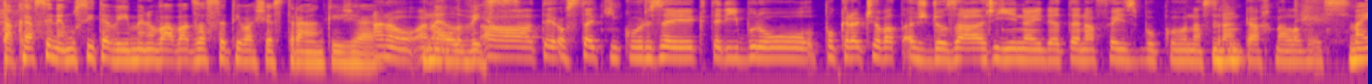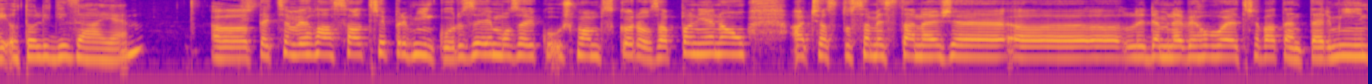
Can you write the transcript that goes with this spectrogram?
Tak asi nemusíte vyjmenovávat zase ty vaše stránky, že? Ano, ano. Melvis. A ty ostatní kurzy, které budou pokračovat až do září, najdete na Facebooku, na stránkách mm-hmm. Melvis. Mají o to lidi zájem? Eh, teď jsem vyhlásila tři první kurzy, mozaiku už mám skoro zaplněnou a často se mi stane, že eh, lidem nevyhovuje třeba ten termín,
